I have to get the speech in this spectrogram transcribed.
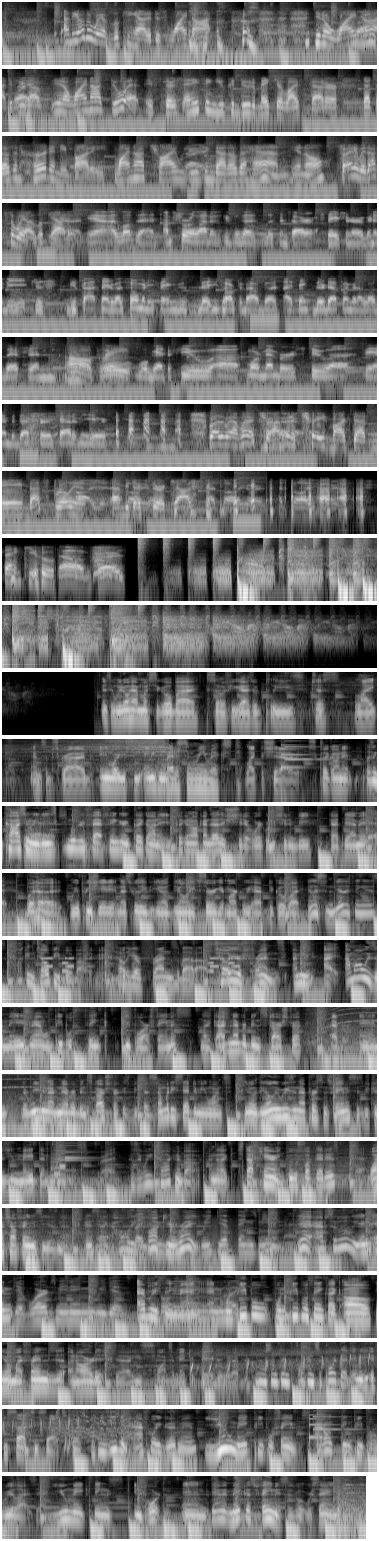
And the other way of looking at it is why not? you know, why Right, not? If right. you have, you know, why not do it? If there's anything you can do to make your life better that doesn't hurt anybody, why not try using that other hand, you know? So anyway, that's the way I look at it. Yeah, I love that. I'm sure a lot of people that listen to our station are going to be just fascinated by so many things that you talked about. But I think they're definitely going to love this, and you know, Oh, great. We'll, we'll get a few uh, more members to uh, the Ambidexter Academy here. By the way, I'm gonna tra- I'm gonna trademark that name. That's brilliant. Oh, yeah, that's Ambidexter yours. Academy. That's all yours. That's all yours. Thank you. No, of course. Listen, we don't have much to go by, so if you guys would please just like and subscribe anywhere you see anything Medicine Remixed. like the shit out of it. Just click on it. Doesn't cost you anything. Just move your fat finger and click on it. You're clicking all kinds of other shit at work when you shouldn't be. God damn it. But uh, we appreciate it, and that's really you know the only surrogate marker we have to go by. And listen, the other thing is fucking tell people about it, man. Tell your friends about us. Tell your friends. I mean, I, I'm always amazed, man, when people think people are famous. Like, I've never been starstruck, ever. And the reason I've never been starstruck is because somebody said to me once, you know, the only reason that person's famous is because you made them famous. Right. I was like, what are you talking about? And they're like, stop caring who the fuck that is. Watch how famous he is now. And it's like, holy Like, fuck, you- you're right. We give things meaning, man. yeah, absolutely. And, and We give words meaning. We give everything man meaning, and when like- people when people think like oh you know my friend's an artist uh, he wants to make it big or whatever you know something fucking support that i mean if he sucks he sucks but if he's even halfway good man you make people famous i don't think people realize that you make things important and damn it make us famous is what we're saying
